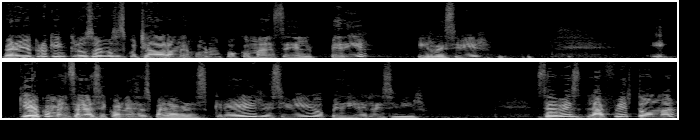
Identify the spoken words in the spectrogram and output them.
Pero yo creo que incluso hemos escuchado a lo mejor un poco más el pedir y recibir. Quiero comenzar así con esas palabras, creer y recibir o pedir y recibir. Sabes, la fe toma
